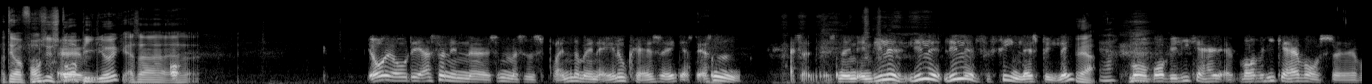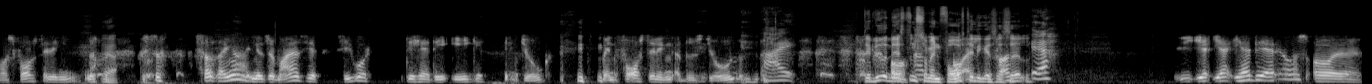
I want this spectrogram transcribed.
Og det var forholdsvis stor Øhm, bil, jo ikke? Altså, altså, Jo, jo, det er sådan en, øh, sådan man sidder sprinter med en alukasse, ikke? Altså det er sådan, altså, sådan en, en lille, lille, lille fin lastbil, ikke? ja. Hvor, hvor, vi lige kan have, hvor vi lige kan have vores, øh, vores forestilling i. Nå, Ja. ja. så, så ringer han jo til mig og siger, Sigurd, det her det er ikke en joke, men forestillingen er blevet stjålet. Nej. Det lyder næsten som en forestilling af sig selv. Ja. Ja, ja, ja, det er det også, og, øh,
